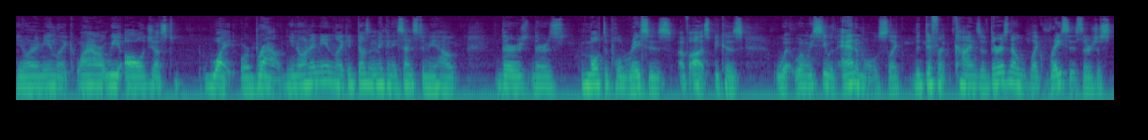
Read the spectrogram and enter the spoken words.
You know what I mean? Like, why aren't we all just white or brown? You know what I mean? Like, it doesn't make any sense to me how there's there's multiple races of us because wh- when we see with animals, like the different kinds of there is no like races. They're just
